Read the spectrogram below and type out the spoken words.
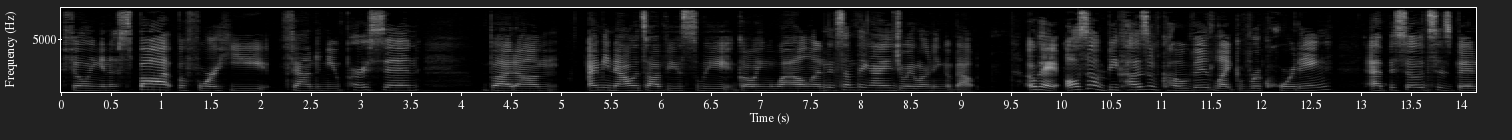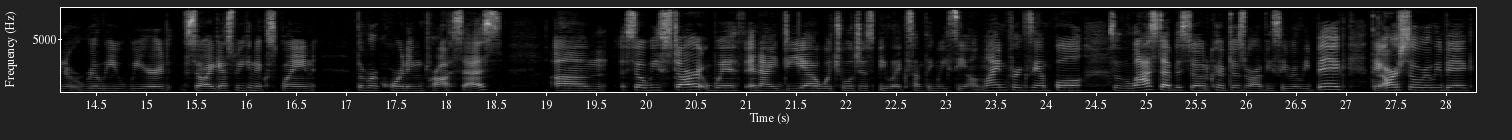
filling in a spot before he found a new person but um, I mean, now it's obviously going well, and it's something I enjoy learning about. Okay, also because of COVID, like recording episodes has been really weird. So I guess we can explain the recording process. Um, so we start with an idea, which will just be like something we see online, for example. So the last episode, cryptos were obviously really big. They are still really big.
